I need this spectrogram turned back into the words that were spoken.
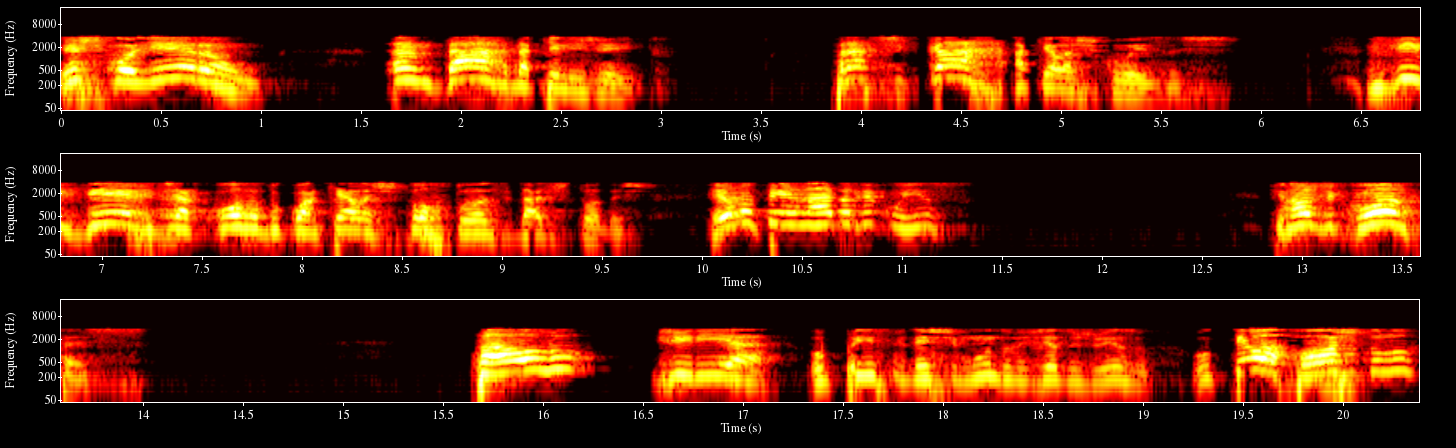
escolheram andar daquele jeito, praticar aquelas coisas, viver de acordo com aquelas tortuosidades todas. Eu não tenho nada a ver com isso. Afinal de contas, Paulo diria o príncipe deste mundo no dia do juízo, o teu apóstolo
